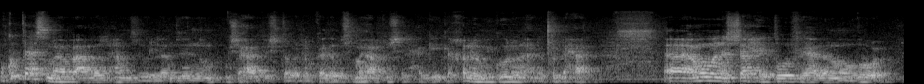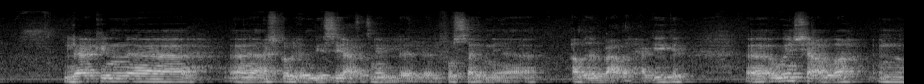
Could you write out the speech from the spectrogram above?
وكنت أسمع بعض الهمز واللمز انه مش عارف يشتغل وكذا بس ما يعرفوش الحقيقة. خلهم يقولون على كل حال. آه، عموما الشرح يطول في هذا الموضوع. لكن آه، أنا أشكر ال MBC أعطتني ال- ال- الفرصة إني آه، أظهر بعض الحقيقة. آه، وإن شاء الله آه،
